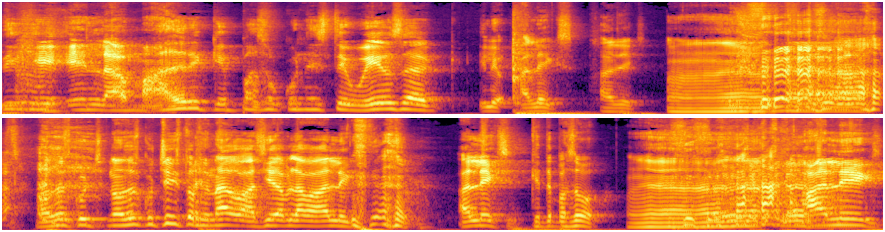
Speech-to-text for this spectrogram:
dije, en la madre, ¿qué pasó con este güey? O sea, y le digo, Alex, Alex. ah, no, se escucha, no se escucha distorsionado, así hablaba Alex. Alex, ¿qué te pasó? Ah, Alex.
